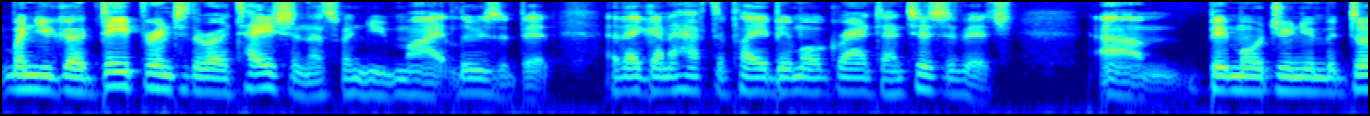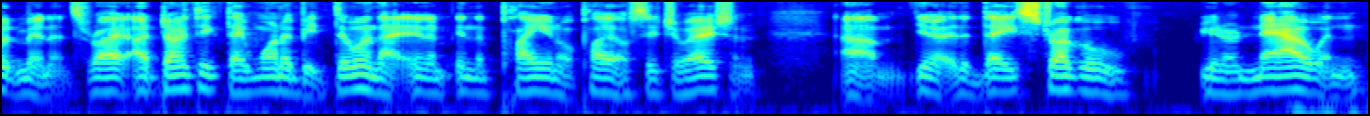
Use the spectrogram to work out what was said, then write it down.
when you go deeper into the rotation, that's when you might lose a bit. Are they going to have to play a bit more Grant Anticevich, um, bit more Junior Madut minutes, right? I don't think they want to be doing that in, a, in the play-in or playoff situation. Um, you know, they struggle, you know, now when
